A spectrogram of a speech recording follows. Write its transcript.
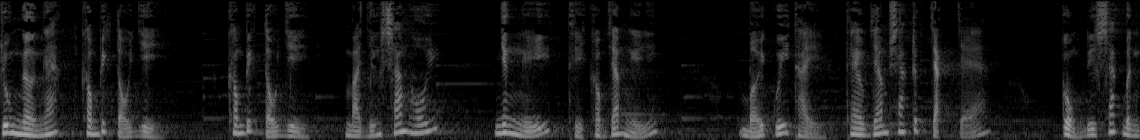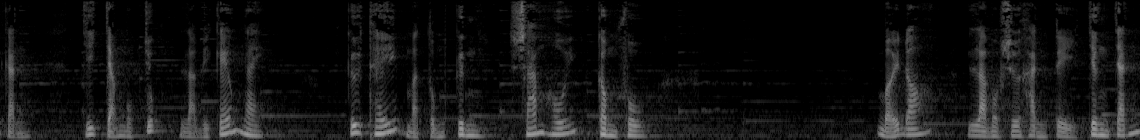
Chú ngơ ngác không biết tội gì Không biết tội gì mà vẫn sám hối Nhưng nghĩ thì không dám nghĩ Bởi quý thầy theo giám sát rất chặt chẽ Cùng đi sát bên cạnh Chỉ chậm một chút là bị kéo ngay Cứ thế mà tụng kinh, sám hối, công phu bởi đó là một sự hành trì chân chánh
